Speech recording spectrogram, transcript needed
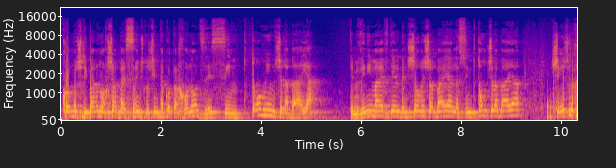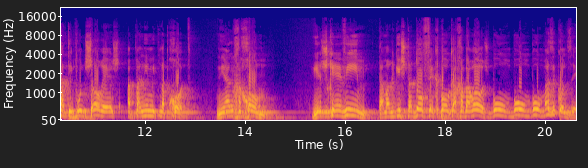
כל מה שדיברנו עכשיו ב-20-30 דקות האחרונות זה סימפטומים של הבעיה. אתם מבינים מה ההבדל בין שורש הבעיה לסימפטום של הבעיה? שיש לך טיפול שורש, הפנים מתנפחות, נהיה לך חום, יש כאבים, אתה מרגיש את הדופק פה ככה בראש, בום, בום, בום, מה זה כל זה?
